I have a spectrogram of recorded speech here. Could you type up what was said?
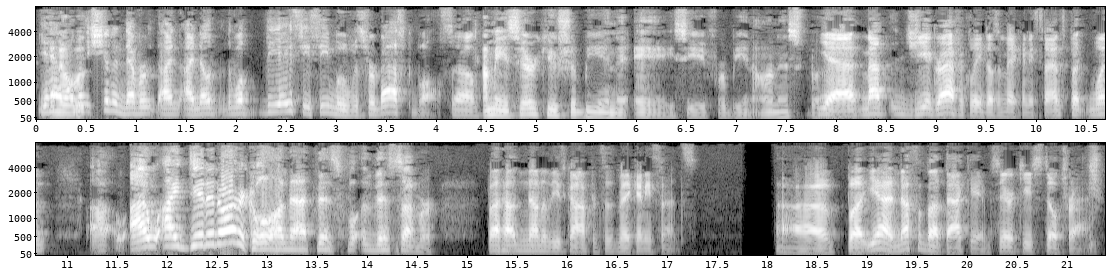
Yeah, You know, well, they should have never. I, I know. Well, the ACC move was for basketball, so I mean, Syracuse should be in the AAC if we're being honest, but yeah, math geographically it doesn't make any sense. But when uh, I I did an article on that this this summer about how none of these conferences make any sense. Uh, but yeah, enough about that game. Syracuse still trash.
